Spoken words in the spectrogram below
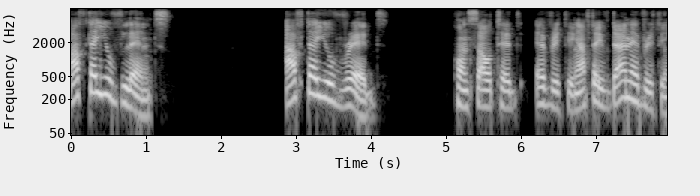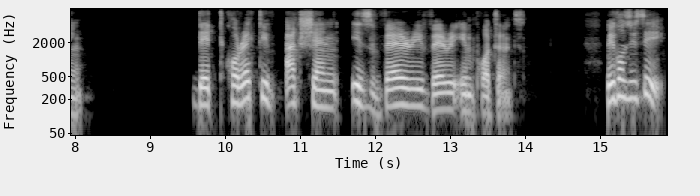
after you've learned, after you've read, consulted everything, after you've done everything, the corrective action is very, very important. Because you see,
